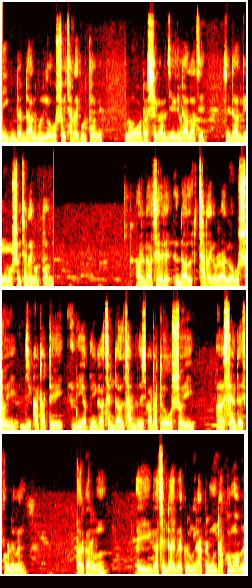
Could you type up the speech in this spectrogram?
এই ডালগুলি অবশ্যই ছাঁটাই করতে হবে এবং ওয়াটার শেখার যে ডাল আছে সেই ডালটি অবশ্যই ছাঁটাই করতে হবে। আর গাছের ডাল ছাঁটাই করার আগে অবশ্যই যে কাটারটি দিয়ে আপনি গাছের ডাল ছাঁটবেন কাটারটি অবশ্যই স্যানিটাইজ করে নেবেন। তার কারণ এই গাছে ডাইব্যাক রোগের আক্রমণটা কম হবে।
